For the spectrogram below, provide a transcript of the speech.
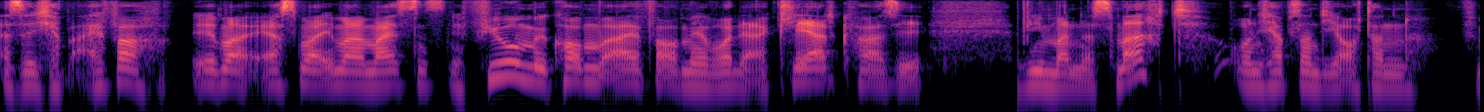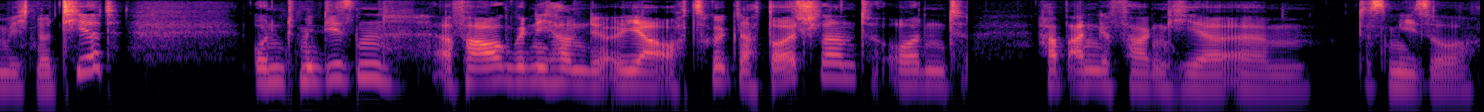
Also ich habe einfach immer erstmal immer meistens eine Führung bekommen, einfach mir wurde erklärt quasi, wie man das macht und ich habe es natürlich auch dann für mich notiert. Und mit diesen Erfahrungen bin ich dann ja auch zurück nach Deutschland und habe angefangen hier ähm, das Miso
